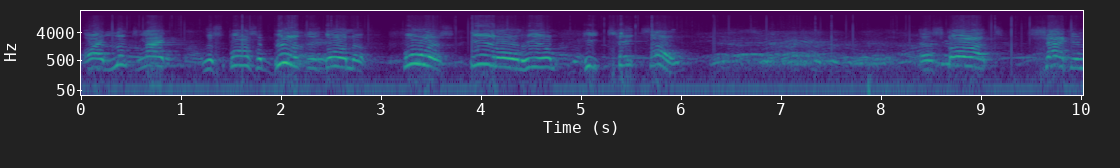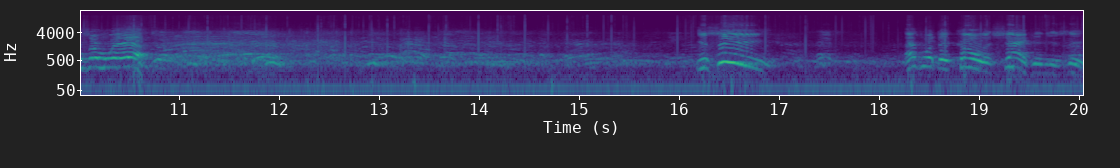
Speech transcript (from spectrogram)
or it looks like responsibility is going to force in on him, he takes off and starts shacking somewhere else. You see, that's what they call a shacking, you see.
